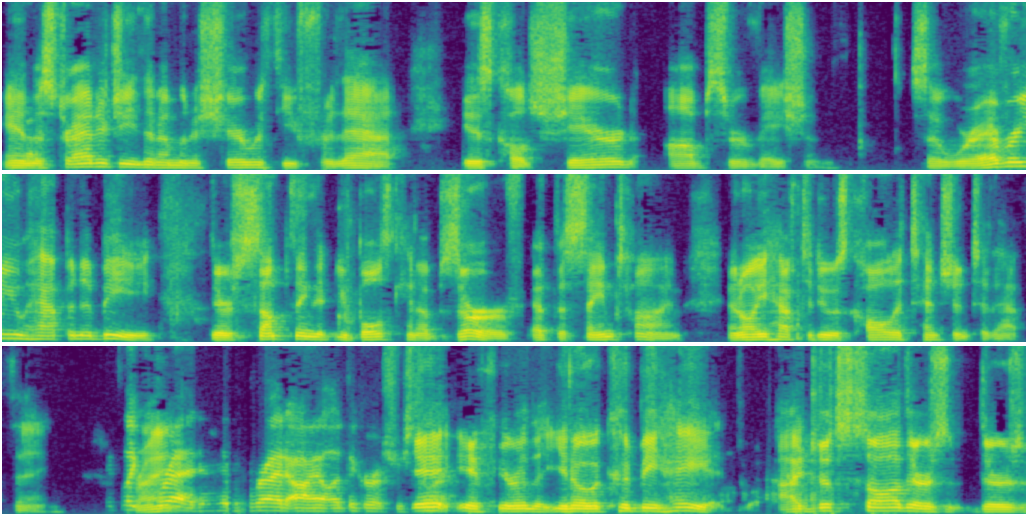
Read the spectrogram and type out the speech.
And the strategy that I'm going to share with you for that is called shared observation. So wherever you happen to be, there's something that you both can observe at the same time. And all you have to do is call attention to that thing. It's like right? bread in the bread aisle at the grocery store. If you're in the, you know, it could be, hey, I just saw there's there's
